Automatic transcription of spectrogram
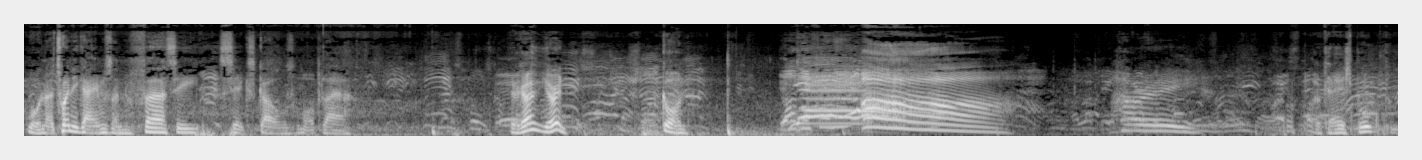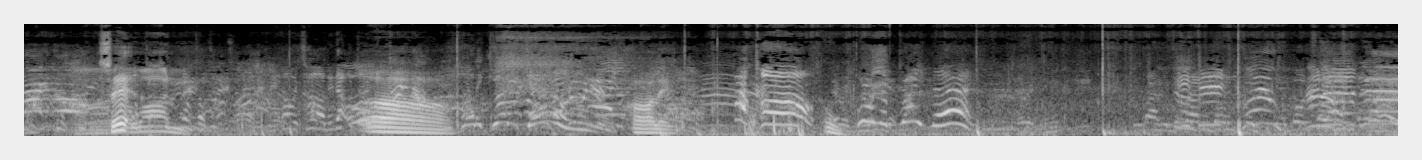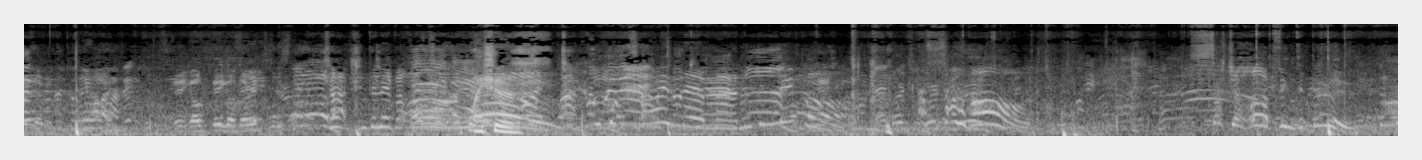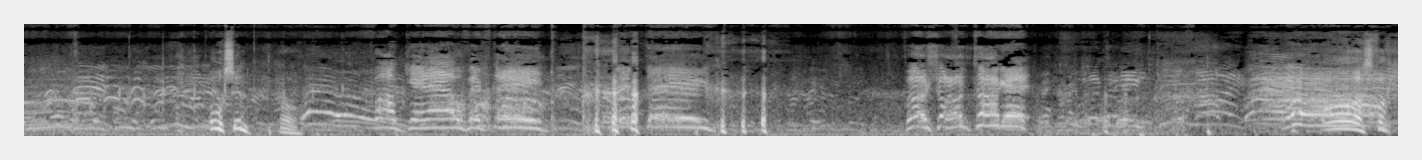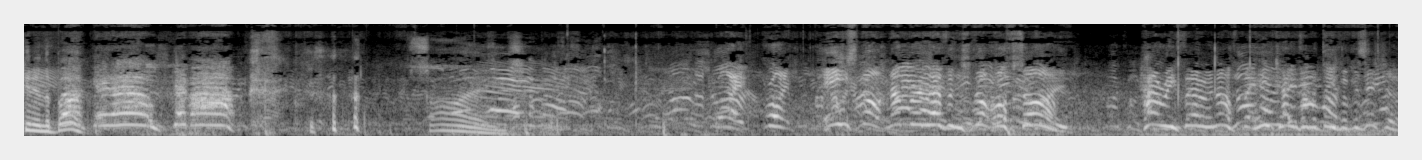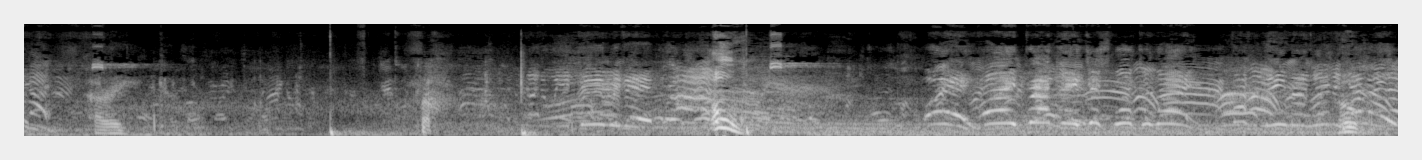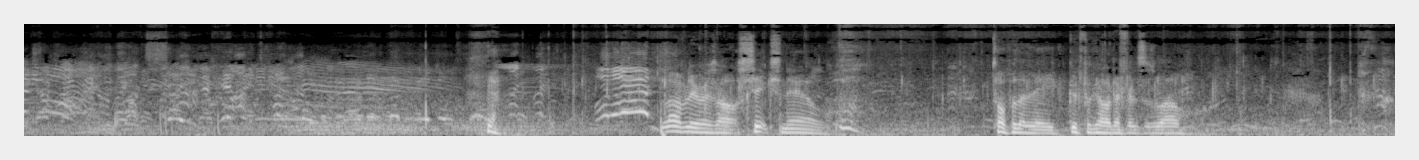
well, no, 20 games and 36 goals. What a player. Here we go, you're in. Go on. Ah! Oh! Hurry. Okay, it's ball. That's it. One. Oh, Harley. That was Harley, keep it down. Harley. Fuck off. We're on the break there. Touch and deliver. Oh, Why should have. Time there, man, and deliver. That's so hard. Such a hard thing to do. Oh, sin. Oh. Fucking hell, 15! 15! First shot on target! Oh, it's fucking in the back. Fucking hell, skipper! Signs. Right, right. He's not, number 11's not offside. Harry, fair enough, but he came from a deeper position. Harry. Don't know what you're doing with him. Oh! Hey, Bradley, just walk away. Fuck me, man. You're the Oh. yellow. Fuck's sake. Hold on. Lovely result, 6 0. Top of the league, good for goal difference as well.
